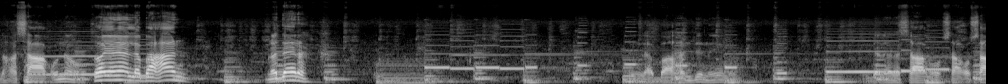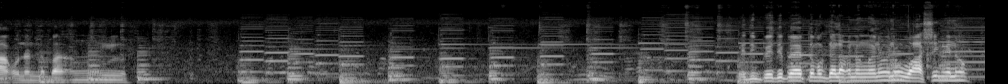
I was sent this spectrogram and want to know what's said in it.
Nakasako na. Oh. So, yan yan, labahan. Brother. Yung labahan din, ayun. Oh. Dala na sako. Sako-sako ng laba ang Pwede pwede pa ito magdala ka ng ano, ano, washing ano.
